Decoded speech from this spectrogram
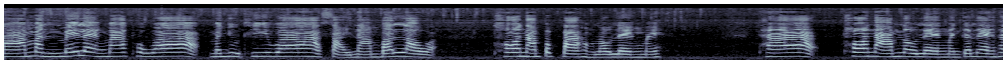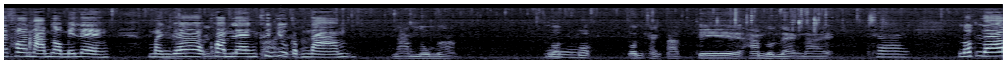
น้ำมันไม่แรงมากเพราะว่ามันอยู่ที่ว่าสายน้ำบ้านเราอะท่อน้ำประปาของเราแรงไหม ถ้าท่อน้ำเราแรงมันก็แรง ถ้าท่อน้ำเราไม่แรง มันก็เป็นความแรงขึ้นอยู่กับน้ำน้ำนุ่มนะครับเออลดพวกต้นแขกตัดที่ห้ามลดแรงได้ ใช่ลดแล้ว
